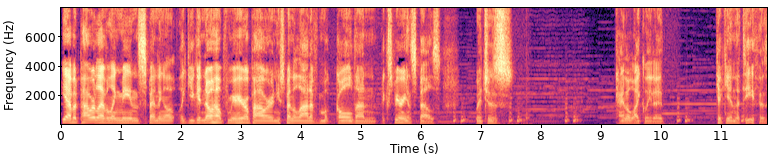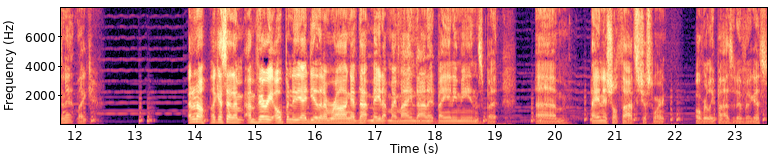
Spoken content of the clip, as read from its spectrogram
Yeah, but power leveling means spending a, like you get no help from your hero power, and you spend a lot of gold on experience spells, which is kind of likely to kick you in the teeth, isn't it? Like, I don't know. Like I said, I'm I'm very open to the idea that I'm wrong. I've not made up my mind on it by any means, but um, my initial thoughts just weren't overly positive, I guess.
